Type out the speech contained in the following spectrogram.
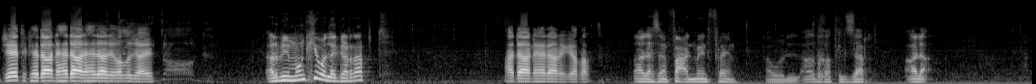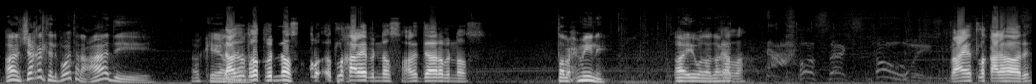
جيتك هداني هداني هداني والله جاي. أرمي monkey ولا قربت؟ هداني هداني قربت. آه لازم افعل mainframe أو أضغط الزر. آه لا. آه نشغل teleporter عادي. okay يلا. لازم تضغط بالنص اطلق عليه بالنص على الدائرة بالنص. طب احميني. آه إي والله ضغط يلا. بعدين اطلق على هذه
